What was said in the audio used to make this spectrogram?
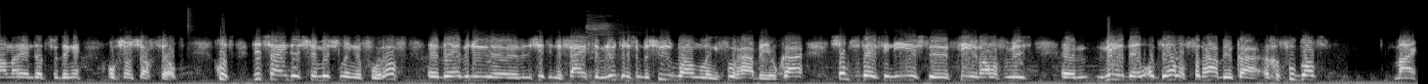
en dat soort dingen op zo'n zacht veld. Goed, dit zijn dus gemusselingen vooraf. Eh, we, hebben nu, eh, we zitten in de vijfde minuut. Er is een blessurebehandeling voor HBOK. Zandvoort heeft in de eerste 4,5 minuut eh, meerdeel op de helft van HBOK gevoetbald maar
